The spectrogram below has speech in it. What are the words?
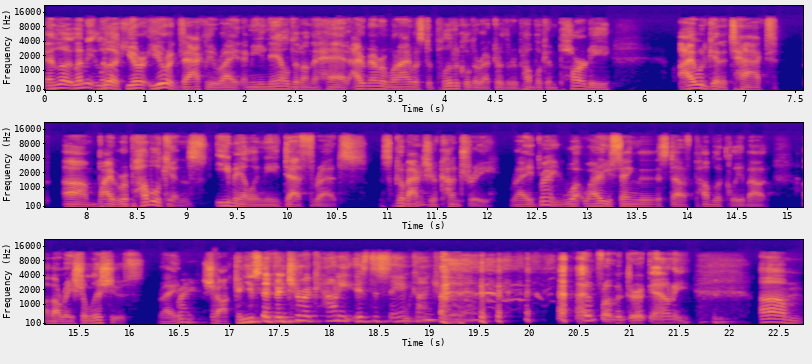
And look, let me look. You're you're exactly right. I mean, you nailed it on the head. I remember when I was the political director of the Republican Party, I would get attacked um, by Republicans emailing me death threats. So go back right. to your country, right? Right. What, why are you saying this stuff publicly about about racial issues, right? Right. Shocking. And you said Ventura County is the same country. I'm from Ventura County. Um,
